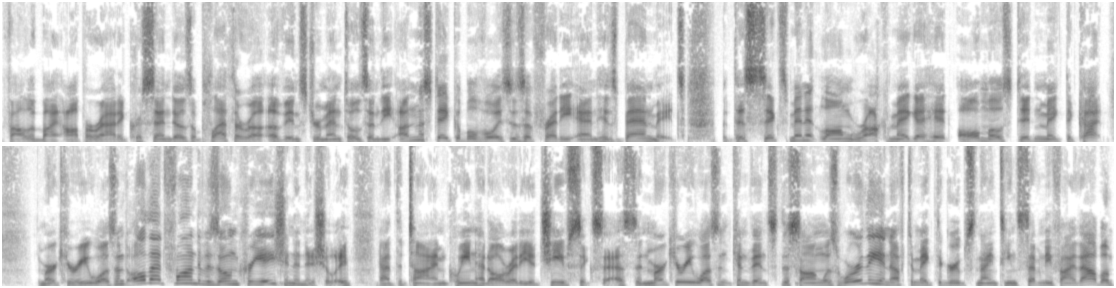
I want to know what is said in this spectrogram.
followed by operatic crescendos, a plethora of instrumentals, and the unmistakable voices of Freddie and his bandmates. But this six minute long rock mega hit almost didn't make the cut. Mercury wasn't all that fond of his own creation initially. At the time, Queen had already achieved success, and Mercury wasn't convinced the song was worthy enough to make the group's 1975 album,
